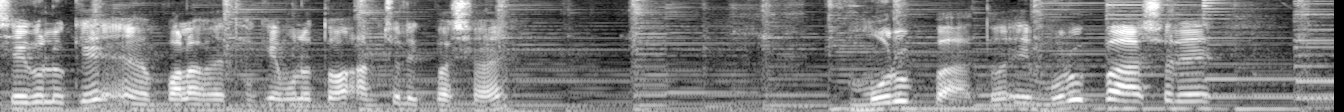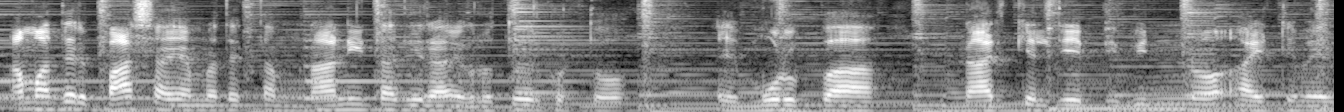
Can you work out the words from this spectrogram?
সেগুলোকে বলা হয়ে থাকে মূলত আঞ্চলিক ভাষায় মুরব্বা। তো এই মুরব্বা আসলে আমাদের বাসায় আমরা দেখতাম নানি দাদিরা এগুলো তৈরি করতো। এই মুরব্বা নারকেল দিয়ে বিভিন্ন আইটেমের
